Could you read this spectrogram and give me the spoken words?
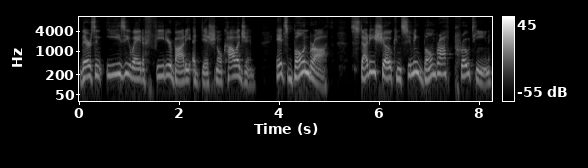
there's an easy way to feed your body additional collagen. It's bone broth. Studies show consuming bone broth protein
